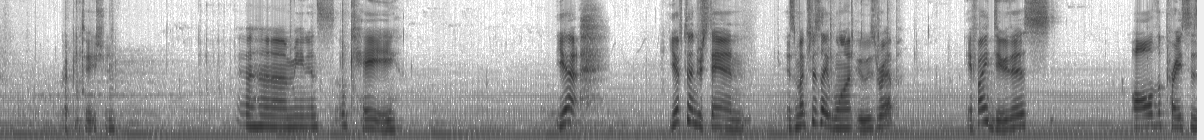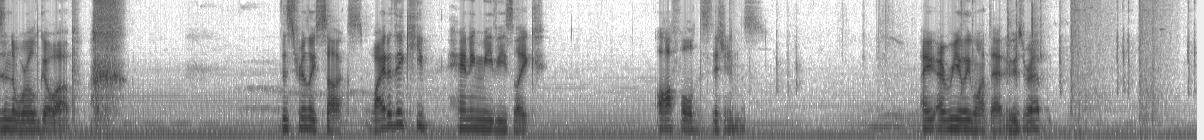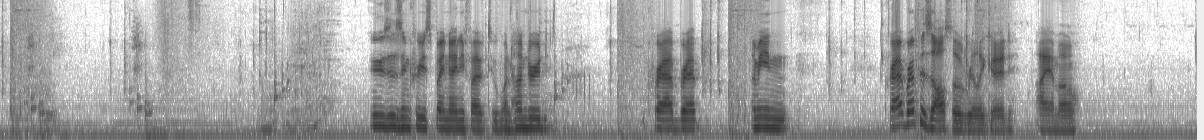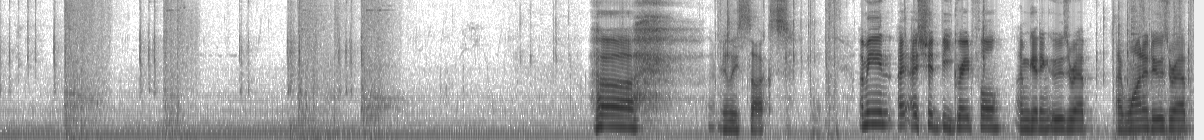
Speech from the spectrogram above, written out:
reputation? Uh, I mean, it's okay. Yeah. You have to understand, as much as I want ooze rep, if I do this, all the prices in the world go up. this really sucks. Why do they keep handing me these like awful decisions? I, I really want that ooze rep. Oozes increased by 95 to 100. Crab rep I mean, Crab Rep is also really good IMO. Uh, that really sucks. I mean, I, I, should be grateful. I'm getting ooze rep. I wanted ooze rep.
